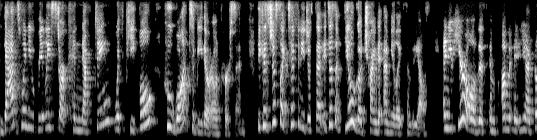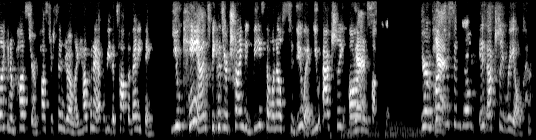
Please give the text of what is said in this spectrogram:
that's when you really start connecting with people who want to be their own person. Because just like Tiffany just said, it doesn't feel good trying to emulate somebody else and you hear all of this and I'm, um, you know, I feel like an imposter, imposter syndrome. Like, how can I ever be the top of anything? You can't because you're trying to be someone else to do it. You actually are yes. an imposter. Your imposter yes. syndrome is actually real.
